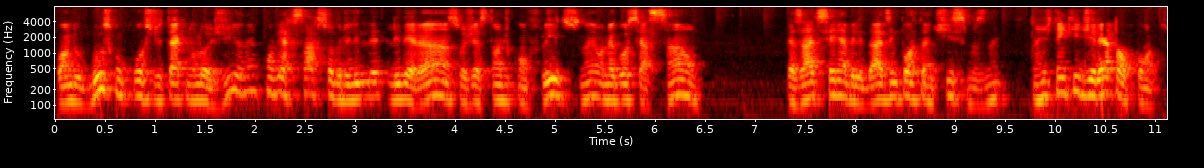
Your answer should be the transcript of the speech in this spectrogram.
quando busca um curso de tecnologia, né, conversar sobre liderança ou gestão de conflitos, né, ou negociação, apesar de serem habilidades importantíssimas, né? Então, a gente tem que ir direto ao ponto,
